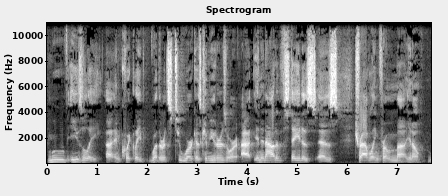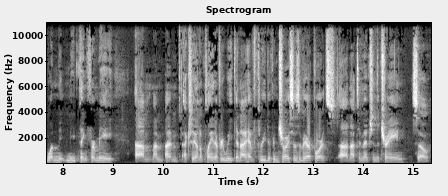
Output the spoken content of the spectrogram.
move easily uh, and quickly, whether it's to work as commuters or at, in and out of state as as traveling from, uh, you know, one neat thing for me um, I'm, I'm, actually on a plane every week, and I have three different choices of airports, uh, not to mention the train. So,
